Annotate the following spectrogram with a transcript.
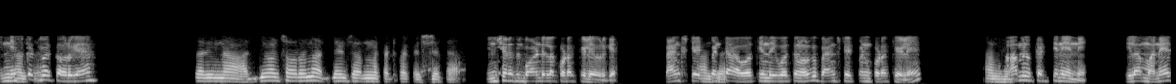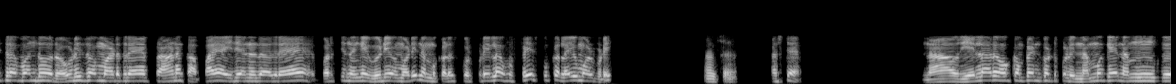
ಇನ್ ಎಷ್ಟು ಹೌದು. ಕಟ್ಬೇಕು ಅವ್ರಿಗೆ? ಸರ್ ಇನ್ನು ಹದಿನೇಳು ಸಾವಿರನ ಹದಿನೆಂಟು ಸಾವಿರನ ಕಟ್ಬೇಕಷ್ಟೇ ಸರ್. ಇನ್ಶೂರೆನ್ಸ್ ಬಾಂಡ್ ಎಲ್ಲ ಕೊಡಕ್ ಹೇಳಿ ಅವ್ರಿಗೆ. ಬ್ಯಾಂಕ್ ಸ್ಟೇಟ್ಮೆಂಟ್ ಅವತ್ತಿಂದ ಇವತ್ತಿನವರೆಗೂ ಬ್ಯಾಂಕ್ ಸ್ಟೇಟ್ಮೆಂಟ್ ಕೊಡಕ್ ಹೇಳಿ. ಆಮೇಲೆ ಕಟ್ತೀನಿ ಅನ್ನಿ. ಇಲ್ಲ ಮನೆ ಹತ್ರ ಬಂದು ರೌಡಿಸಮ್ ಮಾಡಿದ್ರೆ ಪ್ರಾಣಕ್ಕೆ ಅಪಾಯ ಇದೆ ಅನ್ನೋದಾದ್ರೆ ಬರ್ತೀನಿ ನಂಗೆ ವಿಡಿಯೋ ಮಾಡಿ ನಮ್ಗೆ ಕಳಿಸ್ಕೊಟ್ಬಿಡಿ. ಇಲ್ಲ ಫೇಸ್ಬುಕ್ ಲೈವ್ ಮಾಡ್ಬಿಡಿ. ಹಾಂ ಸರ್. ಅಷ್ಟೇ. ನಾವು ಎಲ್ಲಾರು ಹೋಗಿ ಕಂಪ್ಲೇಂಟ್ ಕೊಟ್ಕೊಳ್ಳಿ. ನಮಗೆ ನಮ್ಗೆ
